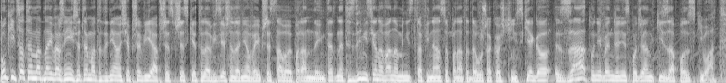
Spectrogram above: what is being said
Póki co temat najważniejszy, temat dnia on się przewija przez wszystkie telewizje śniadaniowe i przez cały poranny internet. Zdymisjonowano ministra finansów pana Tadeusza Kościńskiego za, tu nie będzie niespodzianki, za Polski Ład.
